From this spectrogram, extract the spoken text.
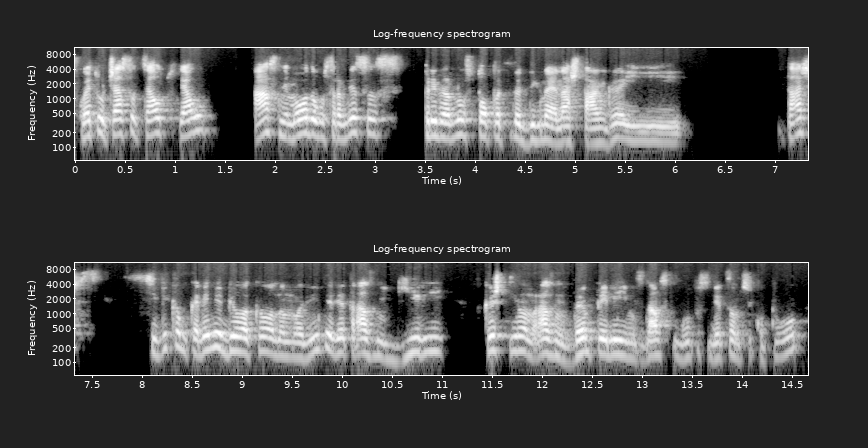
в което участва цялото тяло, аз не мога да го сравня с примерно 100 пъти да дигна една штанга и даже си викам къде ми е била къла на младините, дет разни гири, вкъщи имам разни дъмпели и не знам с глупости, дет съм си купувал.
